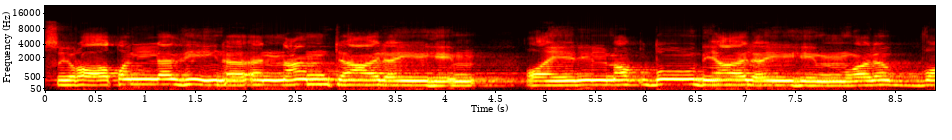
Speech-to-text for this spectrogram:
صراط الذين أنعمت عليهم غير المغضوب عليهم ولا الضالين.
